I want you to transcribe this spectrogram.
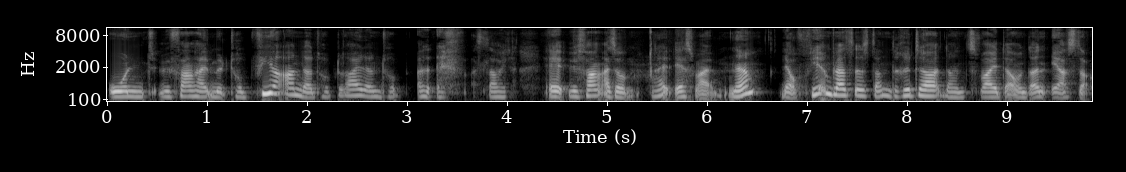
Und wir fangen halt mit Top 4 an, dann Top 3, dann Top. Also, äh, was glaube ich? Äh, wir fangen also halt erstmal, ne? Der auf vierten Platz ist, dann dritter, dann zweiter und dann erster.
